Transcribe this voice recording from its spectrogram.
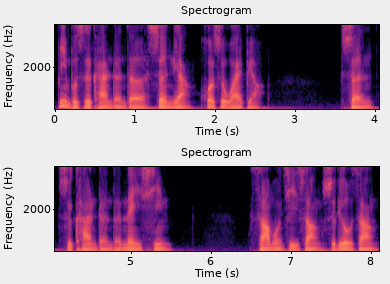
并不是看人的身量或是外表，神是看人的内心。撒母记上十六章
